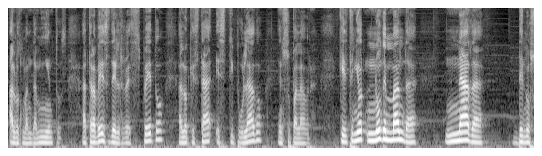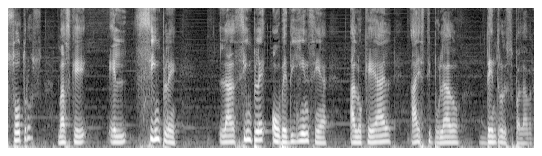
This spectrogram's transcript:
a los mandamientos, a través del respeto a lo que está estipulado en su palabra. Que el Señor no demanda nada de nosotros más que el simple, la simple obediencia a lo que Él ha estipulado dentro de su palabra.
